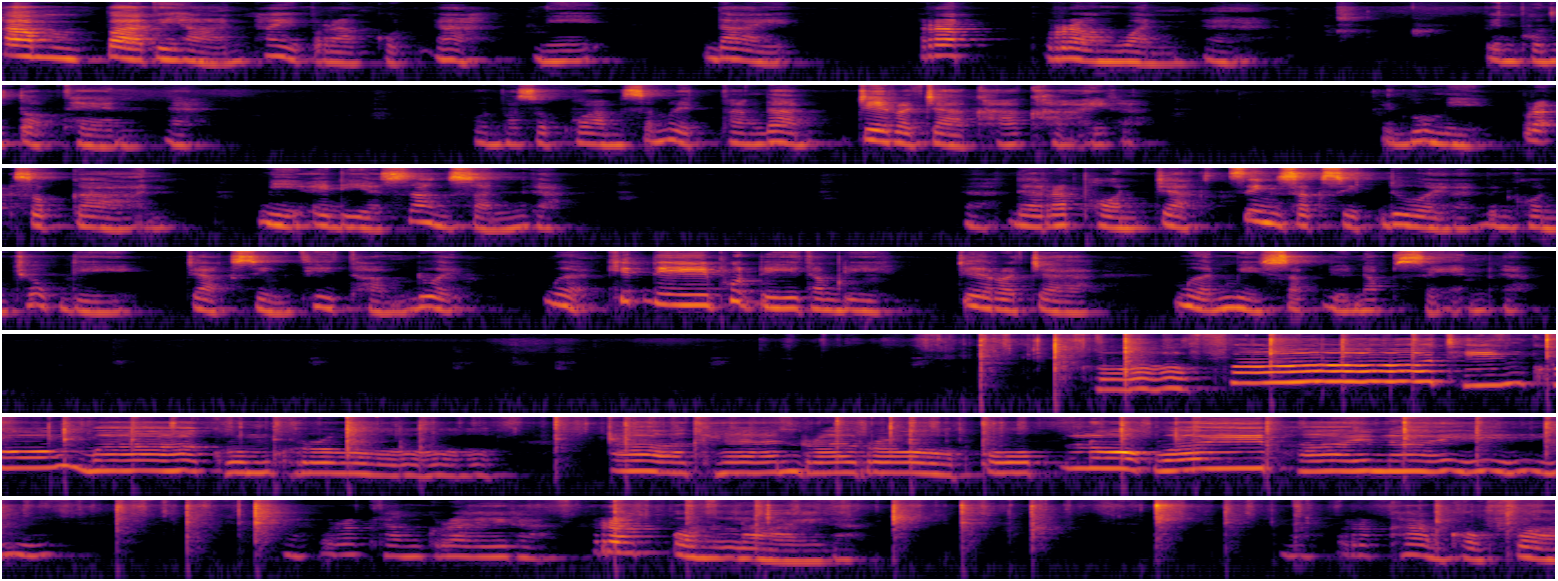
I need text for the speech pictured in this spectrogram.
ทำปาฏิหาริย์ให้ปรากฏอะนี้ได้รับรางวัลอะเป็นผลตอบแทนนะคนประสบความสำเร็จทางด้านเจรจาค้าขายค่ะ เป็นผู้มีประสบการณ์ มีไอเดียสร้างสรรค์ค่ะอะได้รับพรจากสิ่งศักดิ์สิทธิ์ด้วยค่ะเป็นคนโชคดีจากสิ่งที่ทำด้วย เมื่อคิดดีพูดดีทำดี เจรจาเหมือนมีทรัพย์อยู่นับแสนค่ะขอฟ้าทิ้งโค้งมาคุมครองอาแขนรายรอบอบโลกไว้ภายใน รักทางไกลค่ะ รักออนไลน์ค่ะ รักข้ามขอบฟ้า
